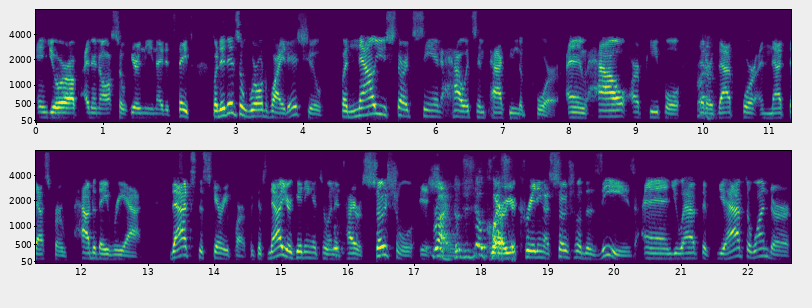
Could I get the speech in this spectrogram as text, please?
in Europe, and then also here in the United States, but it is a worldwide issue. But now you start seeing how it's impacting the poor and how are people right. that are that poor and that desperate, how do they react? That's the scary part because now you're getting into an entire social issue. Right. There's no question. Where you're creating a social disease and you have to you have to wonder,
